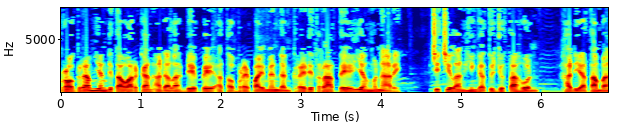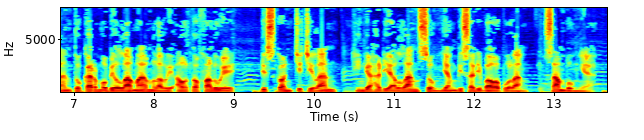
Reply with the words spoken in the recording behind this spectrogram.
Program yang ditawarkan adalah DP atau prepayment dan kredit rate yang menarik, cicilan hingga 7 tahun, hadiah tambahan tukar mobil lama melalui auto value, diskon cicilan, hingga hadiah langsung yang bisa dibawa pulang, sambungnya.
